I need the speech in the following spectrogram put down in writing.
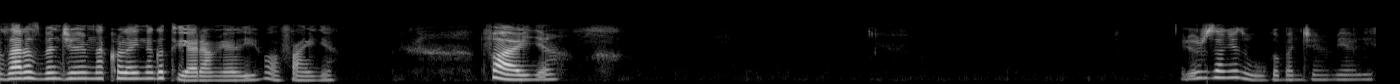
Zaraz będziemy na kolejnego tiera mieli. O, fajnie. Fajnie. Już za niedługo będziemy mieli.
